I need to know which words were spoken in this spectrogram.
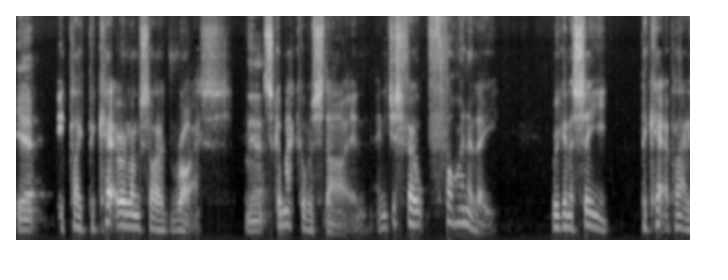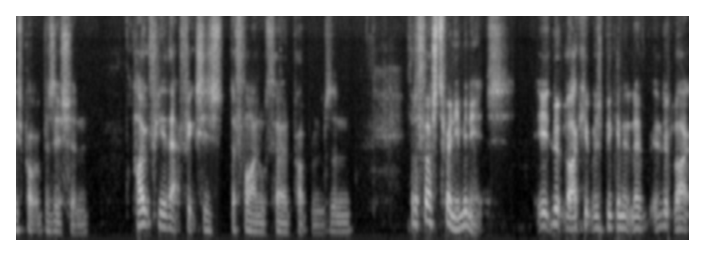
Yeah. He played Paqueta alongside Rice. Yeah. Scamacca was starting, and you just felt finally we're going to see Paqueta playing his proper position. Hopefully that fixes the final third problems. And for the first 20 minutes, it looked like it was beginning to, it looked like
